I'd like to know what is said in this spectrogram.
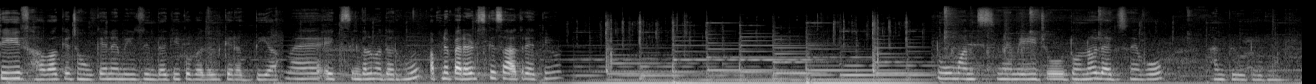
तेज़ हवा के झोंके ने मेरी ज़िंदगी को बदल के रख दिया। मैं एक सिंगल मदर हूँ, अपने पेरेंट्स के साथ रहती हूँ। टू मंथ्स में मेरी जो दोनों लेग्स हैं वो एम्प्यूट हो गई।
